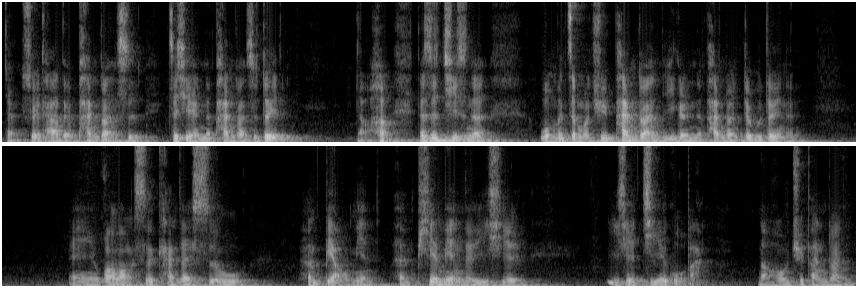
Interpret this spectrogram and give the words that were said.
对，所以他的判断是这些人的判断是对的然后，但是其实呢。我们怎么去判断一个人的判断对不对呢？哎，往往是看在事物很表面、很片面的一些一些结果吧，然后去判断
